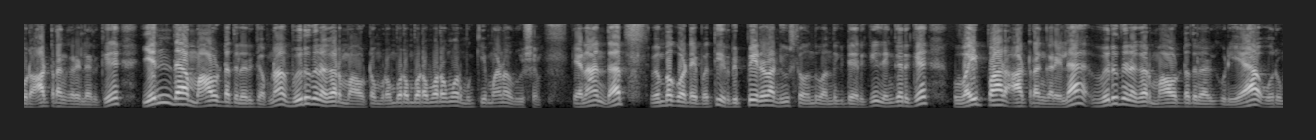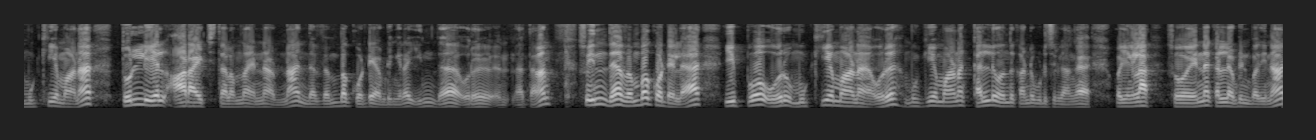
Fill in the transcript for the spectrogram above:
ஒரு ஆற்றங்கரையில் இருக்குது எந்த மாவட்டத்தில் இருக்குது அப்படின்னா விருதுநகர் மாவட்டம். ரொம்ப ரொம்ப ரொம்ப ரொம்ப ஒரு முக்கியமான ஒரு விஷயம். ஏன்னா இந்த வெம்பக்கோட்டை பற்றி ரிப்பீட்டடாக நியூஸில் வந்து வந்துக்கிட்டே இருக்குது இது எங்கே இருக்குது வைப்பார் ஆற்றங்கரையில் விருதுநகர் மாவட்டத்தில் இருக்கக்கூடிய ஒரு முக்கியமான தொல்லியல் ஆராய்ச்சி தளம் தான் என்ன அப்படின்னா இந்த வெம்பக்கோட்டை அப்படிங்கிற இந்த ஒரு தளம். ஸோ இந்த வெம்பக்கோட்டையில் இப்போ ஒரு முக்கியமான ஒரு முக்கியமான கல் வந்து கண்டுபிடிச்சிருக்காங்க. ஓகேங்களா? ஸோ என்ன கல் அப்படின்னு பார்த்தீங்கன்னா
